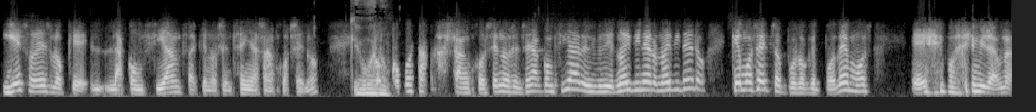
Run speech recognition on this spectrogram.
Y eso es lo que, la confianza que nos enseña San José, ¿no? Qué bueno. ¿Cómo San- José nos enseña a confiar? Es decir, no hay dinero, no hay dinero. ¿Qué hemos hecho? Pues lo que podemos. Eh, porque mira, una,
